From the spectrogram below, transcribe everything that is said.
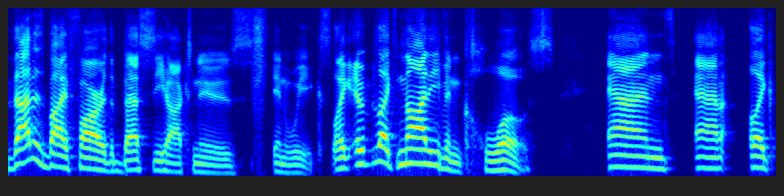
that is by far the best seahawks news in weeks like it, like not even close and and like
